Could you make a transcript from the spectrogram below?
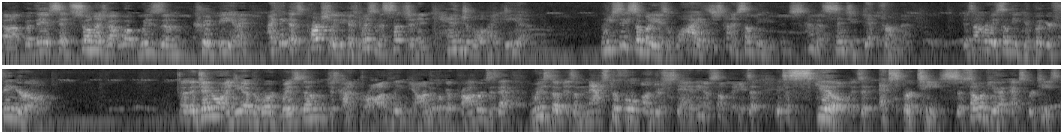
Uh, but they have said so much about what wisdom could be. And I, I think that's partially because wisdom is such an intangible idea. When you say somebody is wise, it's just kind of something, it's just kind of a sense you get from them. It's not really something you can put your finger on. Now, the general idea of the word wisdom, just kind of broadly beyond the book of Proverbs, is that wisdom is a masterful understanding of something. It's a, it's a skill, it's an expertise. So, some of you have expertise.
